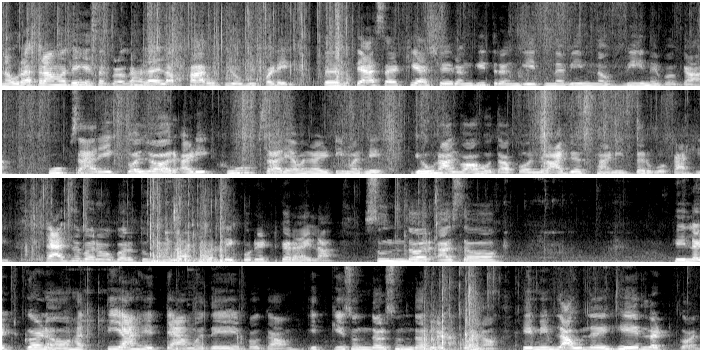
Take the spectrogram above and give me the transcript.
नवरात्रामध्ये हे सगळं घालायला फार उपयोगी पडेल. तर त्यासाठी असे रंगीत रंगीत नवीन नवीन हे बघा खूप सारे कलर आणि खूप साऱ्या व्हरायटीमध्ये घेऊन आलो आहोत आपण राजस्थानी सर्व काही. त्याचबरोबर तुम्हाला घर डेकोरेट करायला सुंदर असं ही लटकणं हत्ती आहेत त्यामध्ये हे बघा. इतकी सुंदर सुंदर लटकणं. हे मी लावलंय हे लटकन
